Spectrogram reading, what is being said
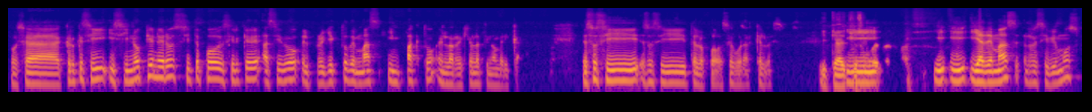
O sea, creo que sí. Y si no pioneros, sí te puedo decir que ha sido el proyecto de más impacto en la región latinoamericana. Eso sí, eso sí te lo puedo asegurar que lo es. ¿Y que ha hecho y, y, y, además recibimos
